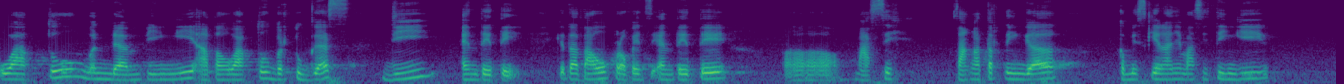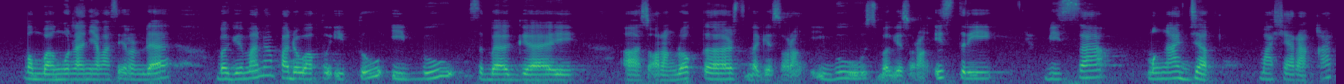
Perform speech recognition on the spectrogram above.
waktu mendampingi atau waktu bertugas di NTT. Kita tahu provinsi NTT uh, eh, masih sangat tertinggal, kemiskinannya masih tinggi, pembangunannya masih rendah. Bagaimana pada waktu itu ibu sebagai uh, seorang dokter, sebagai seorang ibu, sebagai seorang istri bisa mengajak masyarakat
